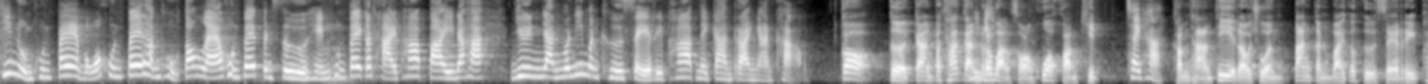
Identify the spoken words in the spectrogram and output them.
ที่หนุนคุณเป้บอกว่าคุณเป้ทำถูกต้องแล้ว คุณเป้เป็นสื่อเห็นคุณเป้ก็ถ่ายภาพไปนะคะ ยืนยันว่านี่มันคือเสรีภาพในการรายงานข่าว ก็เกิดการประทะกันนี่ไงระหว่างสองขั้วความคิด ใช่ค่ะคำถามที่เราชวนตั้งกันไว้ก็คือเสรีภ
